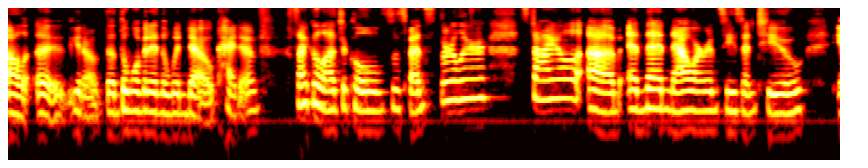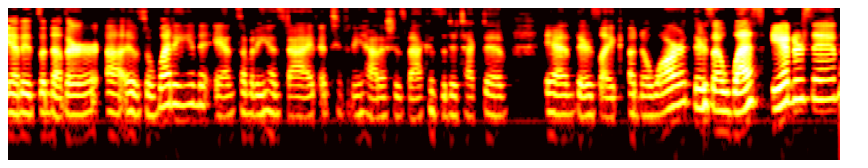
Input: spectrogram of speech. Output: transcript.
all uh, you know the the woman in the window kind of psychological suspense thriller style. Um, and then now we're in season two and it's another uh, it was a wedding and somebody has died and tiffany haddish is back as a detective and there's like a noir. There's a wes anderson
